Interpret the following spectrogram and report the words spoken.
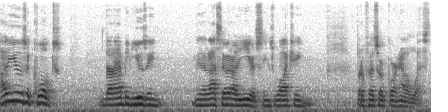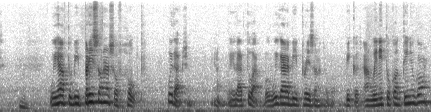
I'll use a quote that I have been using in the last several years since watching Professor Cornel West. We have to be prisoners of hope with action. You know, we have to act, but we gotta be prisoners of hope because, and we need to continue going.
